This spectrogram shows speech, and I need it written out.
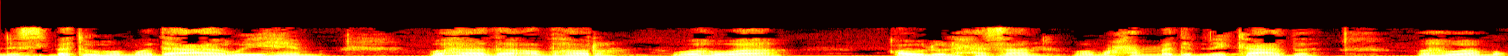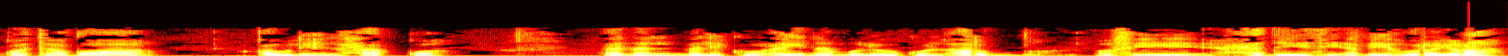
نسبتهم ودعاويهم وهذا أظهر وهو قول الحسن ومحمد بن كعب وهو مقتضى قوله الحق أنا الملك أين ملوك الأرض؟ وفي حديث أبي هريرة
